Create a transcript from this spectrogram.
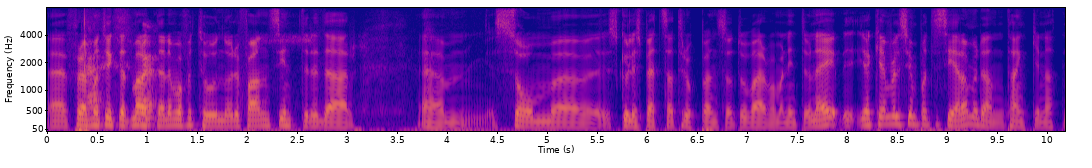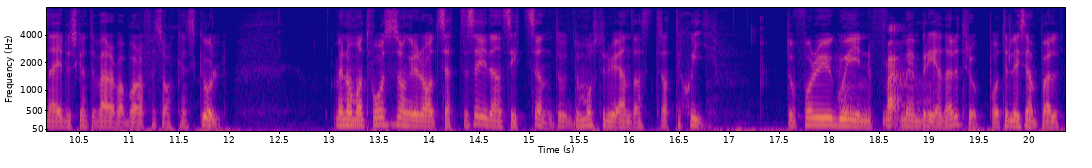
Eh, För att man tyckte att marknaden var för tunn och det fanns inte det där um, Som uh, skulle spetsa truppen så att då värvar man inte. Och nej, jag kan väl sympatisera med den tanken att nej, du ska inte värva bara för sakens skull. Men om man två säsonger i rad sätter sig i den sitsen då, då måste du ju ändra strategi. Då får du ju gå in med en bredare trupp. Och till exempel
